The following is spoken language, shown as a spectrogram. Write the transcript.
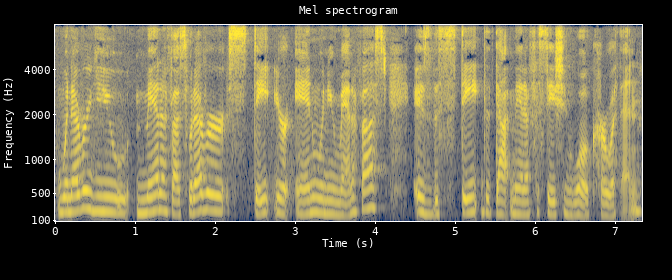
whenever you manifest, whatever state you're in when you manifest is the state that that manifestation will occur within.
